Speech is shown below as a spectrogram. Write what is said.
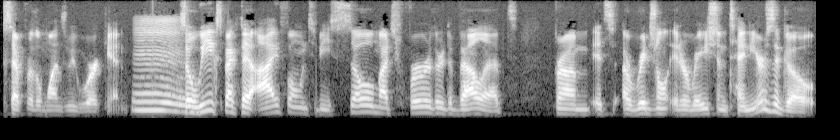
except for the ones we work in. Mm. So we expect the iPhone to be so much further developed from its original iteration 10 years ago.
